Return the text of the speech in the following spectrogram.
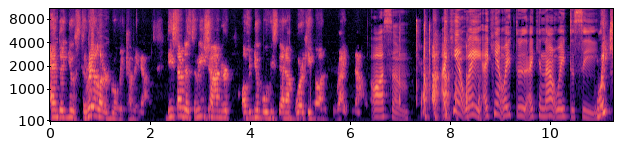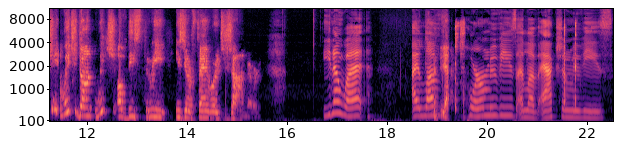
and a new thriller movie coming out. These are the three genres of new movies that I'm working on right now. Awesome. I can't wait. I can't wait to I cannot wait to see. Which which Dawn which of these three is your favorite genre? You know what? I love Yeah. horror movies. I love action movies.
